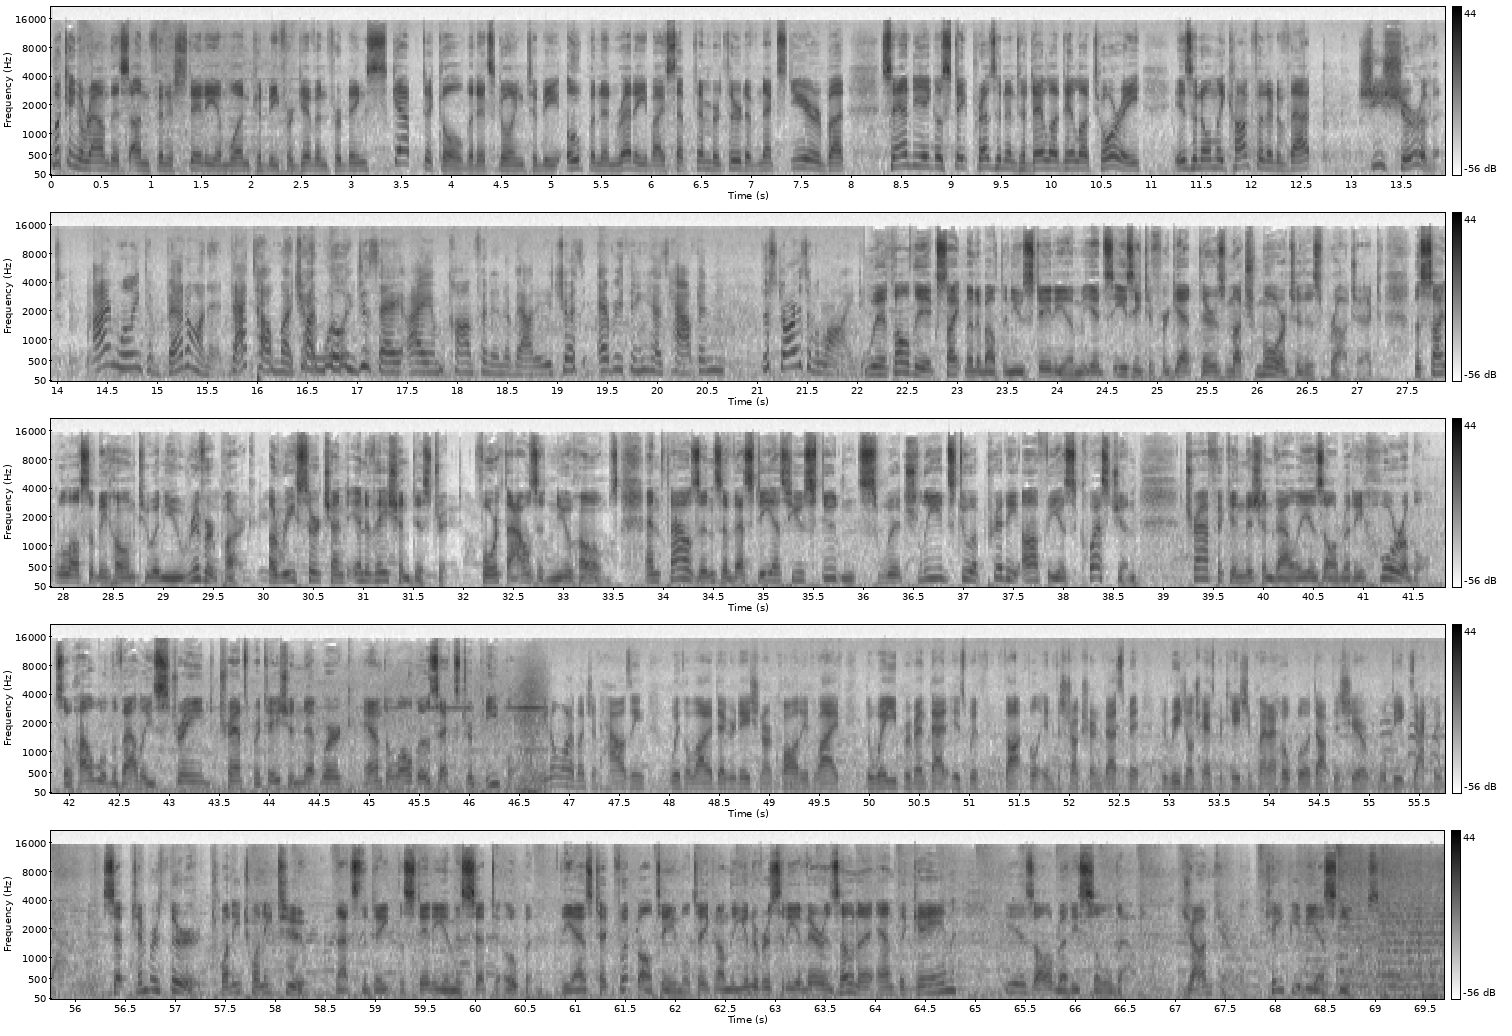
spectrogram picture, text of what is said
Looking around this unfinished stadium, one could be forgiven for being skeptical that it's going to be open and ready by September 3rd of next year, but San Diego State President Adela de la Torre isn't only confident of that, she's sure of it. I'm willing to bet on it. That's how much I'm willing to say I am confident about it. It's just everything has happened the stars have aligned. With all the excitement about the new stadium, it's easy to forget there's much more to this project. The site will also be home to a new river park, a research and innovation district, 4,000 new homes, and thousands of SDSU students, which leads to a pretty obvious question. Traffic in Mission Valley is already horrible, so how will the valley's strained transportation network handle all those extra people? We don't want a bunch of housing with a lot of degradation our quality of life. The way you prevent that is with thoughtful infrastructure investment. The regional transportation plan I hope we'll adopt this year will be exactly that. September 3rd, 2022. That's the date the stadium is set to open. The Aztec football team will take on the University of Arizona, and the game is already sold out. John Carroll, KPBS News.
